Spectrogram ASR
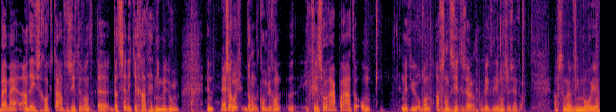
bij mij aan deze grote tafel zitten? Want dat zennetje gaat het niet meer doen. En is dan, goed. Dan komt u gewoon... Ik vind het zo raar praten om met u op een afstand te zitten. Zo, dan probeer ik de ding eens even af en toe hebben we die mooie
